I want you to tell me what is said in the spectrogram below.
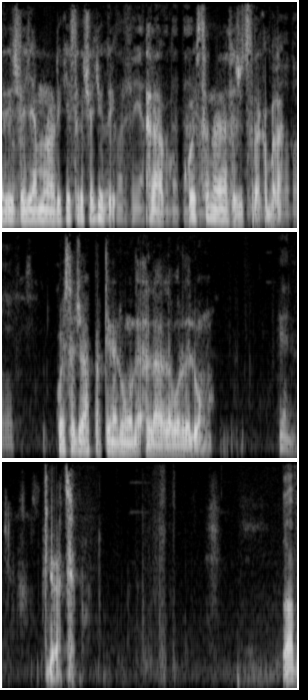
risvegliamo una richiesta che ci aiuti? Rav, questa non è la saggezza della Kabbalah. Questo già appartiene al lavoro dell'uomo. Grazie. Rav,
